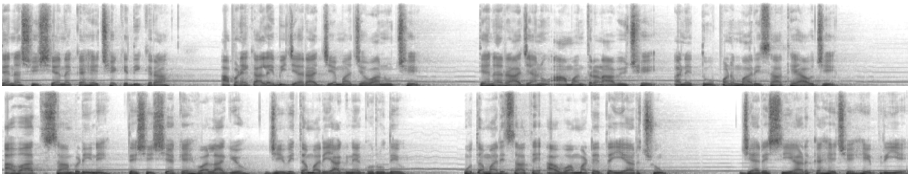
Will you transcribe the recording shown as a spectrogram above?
તેના શિષ્યને કહે છે કે, દીકરા, આપણે કાલે બીજા રાજ્યમાં જવાનું છે. તેના રાજાનું આમંત્રણ આવ્યું છે અને તું પણ મારી સાથે આવજે. આ વાત સાંભળીને તે શિષ્ય કહેવા લાગ્યો, જેવી તમારી આજ્ઞા, ગુરુદેવ. હું તમારી સાથે આવવા માટે તૈયાર છું. જ્યારે શિયાળ કહે છે, હે પ્રિય,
